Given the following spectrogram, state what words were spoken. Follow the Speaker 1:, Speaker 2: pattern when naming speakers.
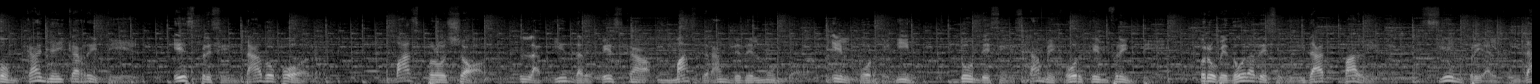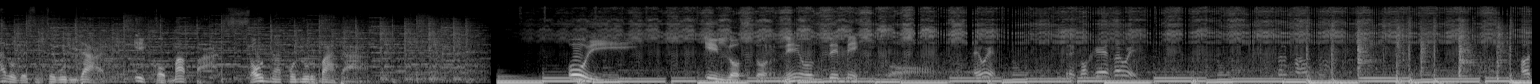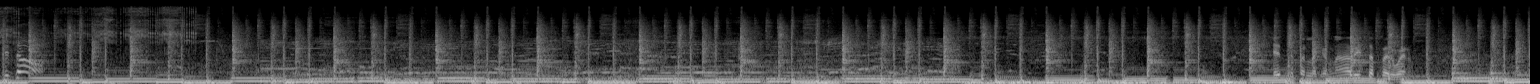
Speaker 1: con caña y carrete es presentado por Bass Pro Shop, la tienda de pesca más grande del mundo. El Porvenir, donde se está mejor que enfrente. Proveedora de seguridad Vale, siempre al cuidado de su seguridad. Y Comapa, zona conurbada. Hoy, en los torneos de México.
Speaker 2: Eh, güey, recoge esa, güey. ¡Osito! Este para la carnada ahorita, pero bueno.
